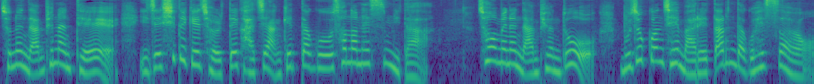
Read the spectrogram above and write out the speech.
저는 남편한테 이제 시댁에 절대 가지 않겠다고 선언했습니다. 처음에는 남편도 무조건 제 말에 따른다고 했어요.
